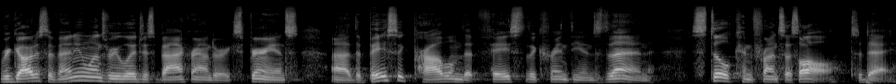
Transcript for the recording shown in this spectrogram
regardless of anyone's religious background or experience, uh, the basic problem that faced the Corinthians then still confronts us all today.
